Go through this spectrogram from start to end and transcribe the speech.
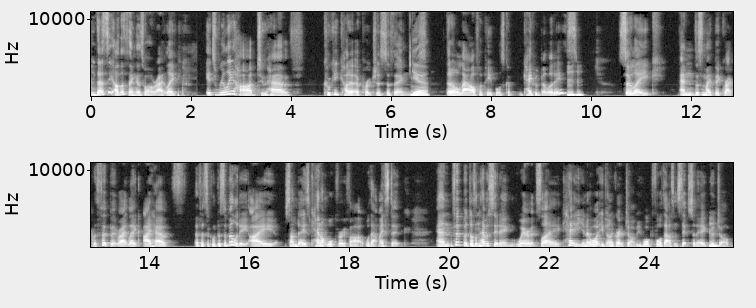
That's the other thing as well, right? Like it's really hard to have cookie cutter approaches to things Yeah. that allow for people's cap- capabilities. Mhm. So, like, and this is my big gripe with Fitbit, right? Like, I have a physical disability. I some days cannot walk very far without my stick. And Fitbit doesn't have a setting where it's like, hey, you know what? You've done a great job. You've walked 4,000 steps today. Good hmm. job.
